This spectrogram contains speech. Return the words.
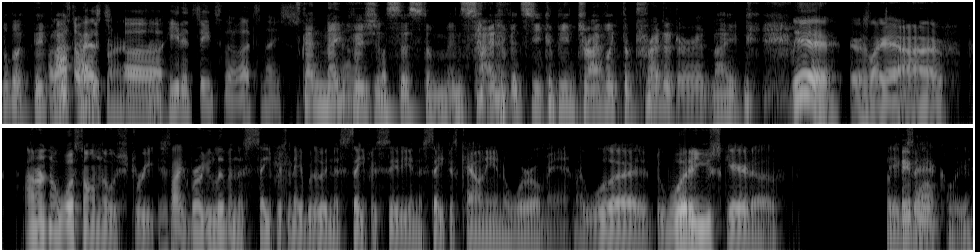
Well, look, they've It also probably has fine, uh, yeah. heated seats though. That's nice. it's got night know, vision system inside of it, so you could be drive like the predator at night. Yeah, it's like yeah, I, I don't know what's on those streets. It's like, bro, you live in the safest neighborhood in the safest city in the safest county in the world, man. Like, what what are you scared of? The people- Exactly.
